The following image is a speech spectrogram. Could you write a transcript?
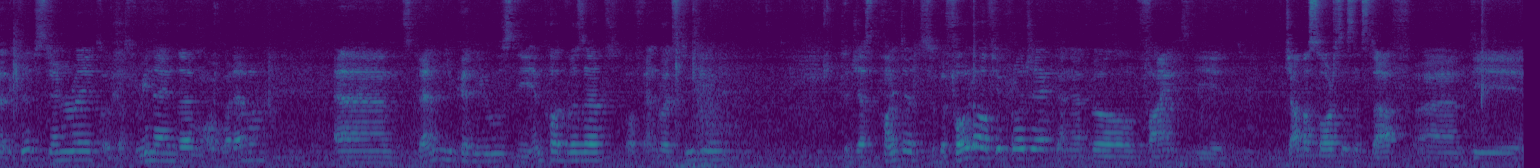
that Eclipse generates, or just rename them or whatever. And then you can use the import wizard of Android Studio to just point it to the folder of your project, and it will find the Java sources and stuff, and the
